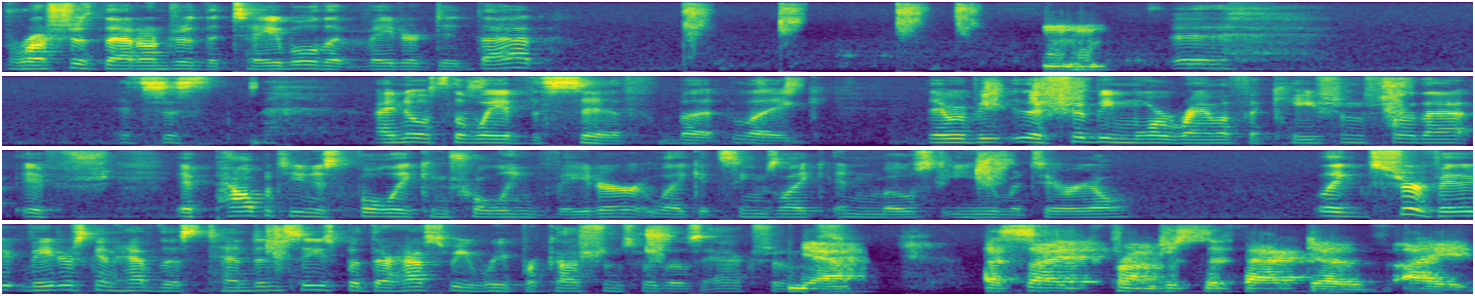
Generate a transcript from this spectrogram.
brushes that under the table that Vader did that. hmm Eh, it's just I know it's the way of the Sith, but like there would be there should be more ramifications for that if if Palpatine is fully controlling Vader like it seems like in most EU material. Like sure Va- Vader's going to have those tendencies, but there has to be repercussions for those actions. Yeah. Aside from just the fact of I,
